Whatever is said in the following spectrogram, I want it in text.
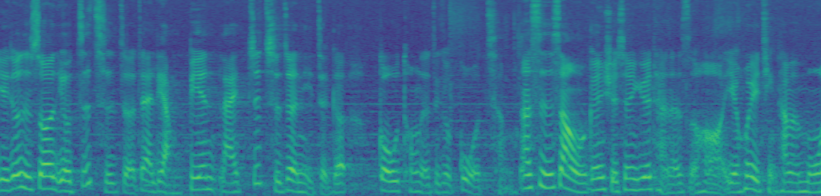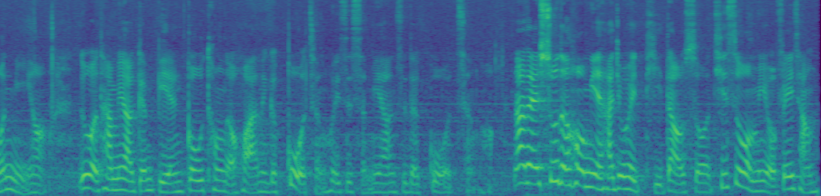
也就是说有支持者在两边来来支持着你整个。沟通的这个过程，那事实上我跟学生约谈的时候，也会请他们模拟哦，如果他们要跟别人沟通的话，那个过程会是什么样子的过程哈？那在书的后面，他就会提到说，其实我们有非常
